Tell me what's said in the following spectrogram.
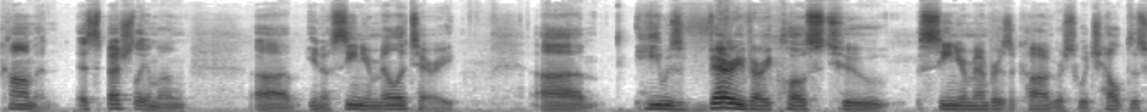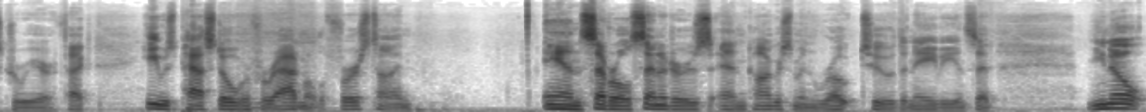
common, especially among uh, you know senior military. Um, he was very very close to senior members of Congress, which helped his career. In fact, he was passed over for admiral the first time, and several senators and congressmen wrote to the Navy and said, you know.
